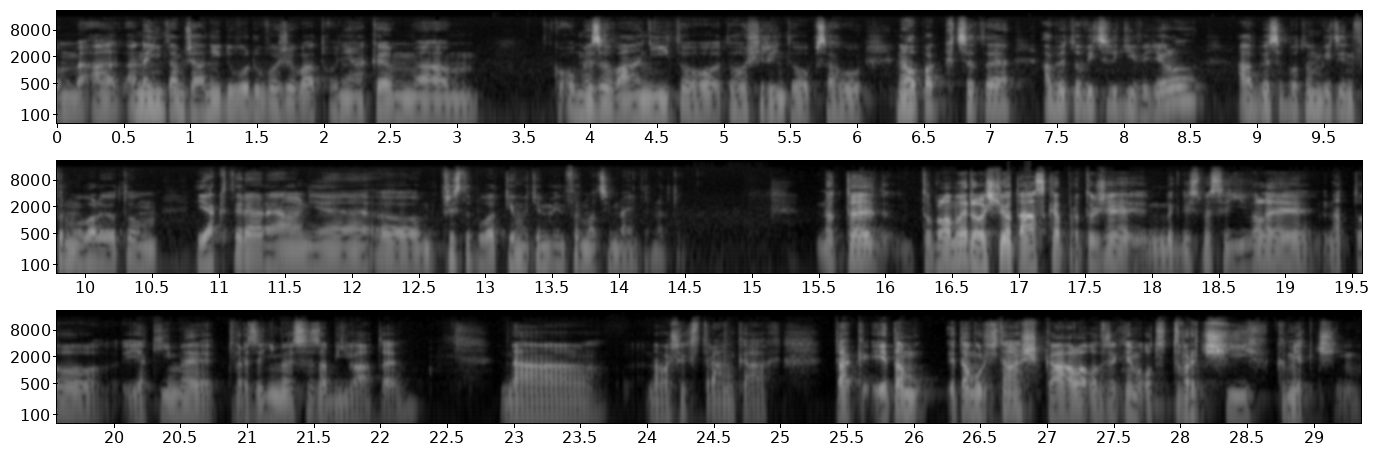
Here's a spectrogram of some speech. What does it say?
um, a, a není tam žádný důvod uvažovat o nějakém um, jako omezování toho, toho šíření toho obsahu. Naopak chcete, aby to víc lidí vidělo, aby se potom víc informovali o tom, jak teda reálně uh, přistupovat k těm, těm informacím na internetu. No to, je, to byla moje další otázka, protože my, když jsme se dívali na to, jakými tvrzeními se zabýváte na, na vašich stránkách, tak je tam, je tam určitá škála od, řekněme, od tvrdších k měkčím.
